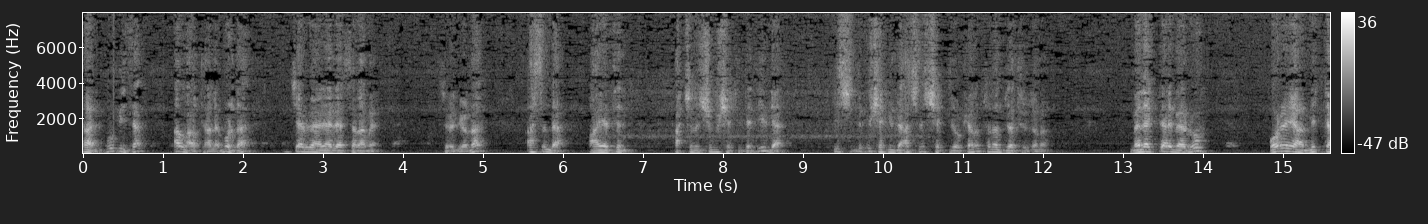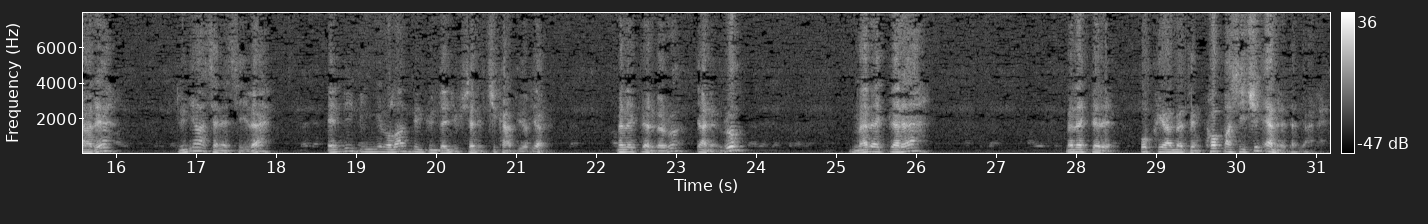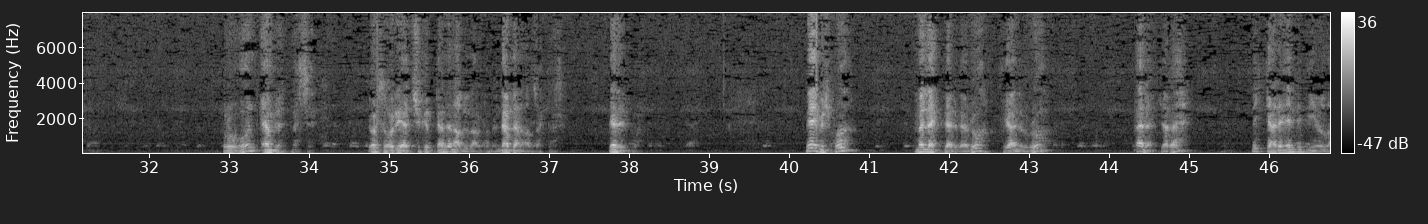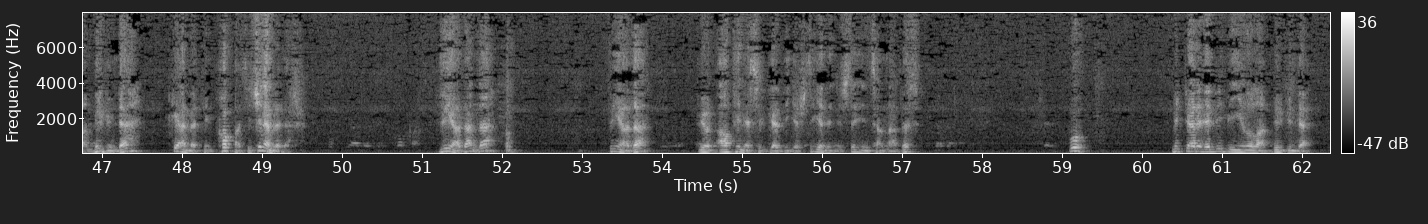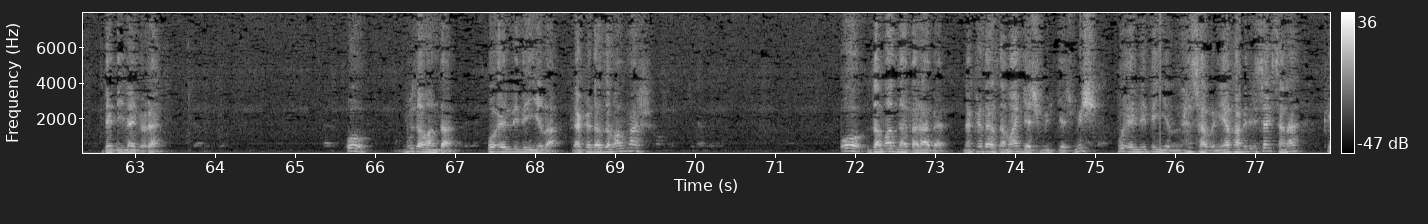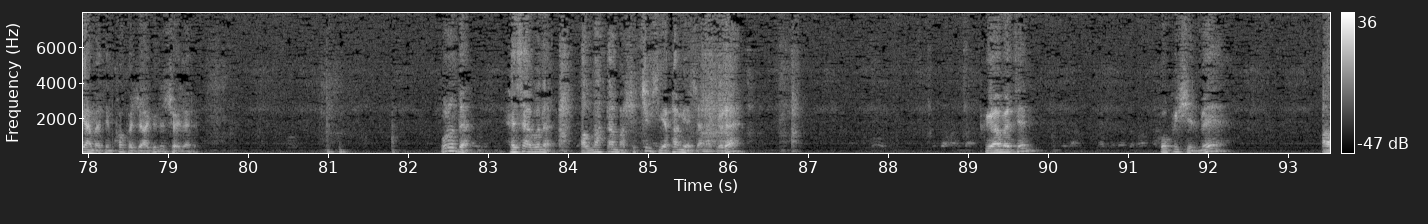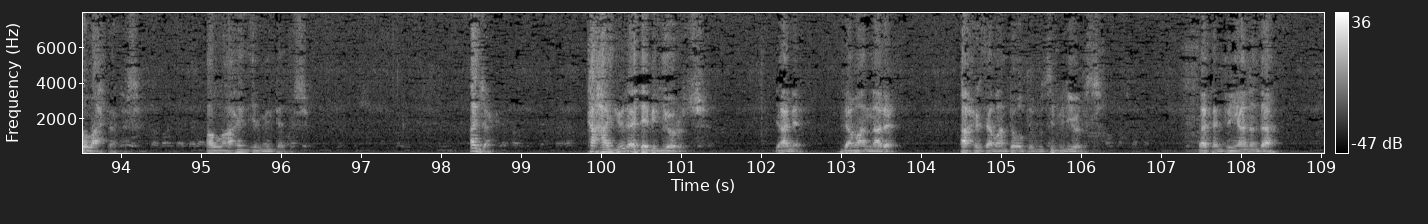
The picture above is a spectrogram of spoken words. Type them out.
yani bu bizzat Allahu Teala burada Cebrail Aleyhisselam'ı söylüyorlar. Aslında ayetin açılışı bu şekilde değil de biz şimdi bu şekilde açılış şekli okuyalım sonra düzeltiriz onu. Melekler ve ruh oraya miktarı dünya senesiyle 50 bin yıl olan bir günde yükselip çıkar diyor. Ya. Melekler ve ruh yani ruh meleklere melekleri o kıyametin kopması için emreder yani. Ruhun emretmesi. Yoksa oraya çıkıp nereden alıyorlar bunu? Nereden alacaklar? Nedir bu? Neymiş bu? Melekler ve ruh yani ruh meleklere miktarı 50 bin yıl olan bir günde kıyametin kopması için emreder. Dünyadan da dünyada diyor altı nesil geldi geçti, yedincisi de insanlardır. Bu miktarı 50 bin yıl olan bir günde dediğine göre o bu zamandan o 50 bin yıla ne kadar zaman var? O zamanla beraber ne kadar zaman geçmiş, geçmiş bu 50 bin yılın hesabını yapabilirsek sana kıyametin kopacağı günü söylerim. Bunun da hesabını Allah'tan başka kimse yapamayacağına göre kıyametin kopuş ilmi Allah'tadır. Allah'ın ilmindedir. Ancak tahayyül edebiliyoruz. Yani zamanları ahir zamanda olduğumuzu biliyoruz. Zaten dünyanın da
